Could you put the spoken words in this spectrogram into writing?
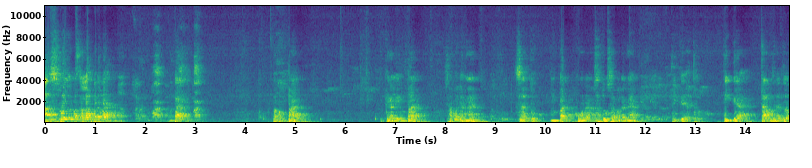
Aslul masalah berapa? Empat. Empat kali empat sama dengan satu. Empat kurang satu sama dengan tiga. Tiga tambah satu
